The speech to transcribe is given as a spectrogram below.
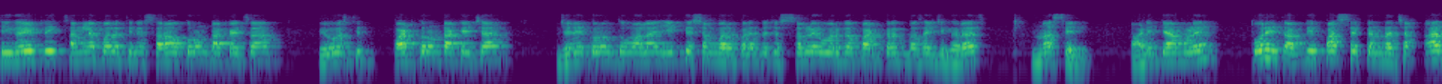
तिघही ट्रिक चांगल्या पद्धतीने सराव करून टाकायचा व्यवस्थित पाठ करून टाकायच्या जेणेकरून तुम्हाला एक ते शंभर पर्यंतचे सगळे वर्ग पाठ करत बसायची गरज नसेल. आणि त्यामुळे त्वरित अगदी पाच सेकंदाच्या आत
